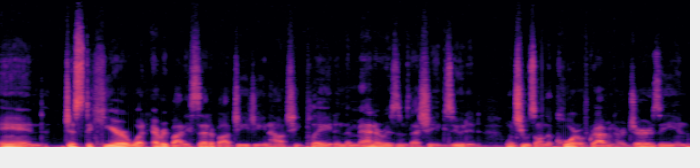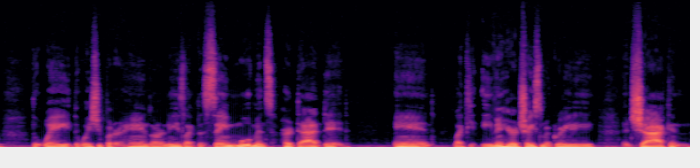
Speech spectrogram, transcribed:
And just to hear what everybody said about Gigi and how she played and the mannerisms that she exuded when she was on the court of grabbing her jersey and the way the way she put her hands on her knees, like the same movements her dad did, and like to even hear Tracy McGrady and Shaq and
